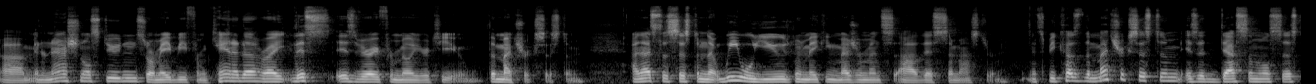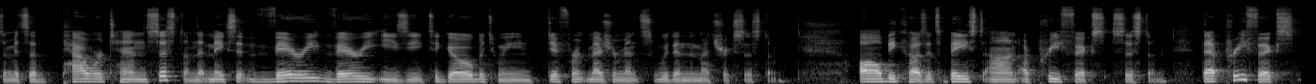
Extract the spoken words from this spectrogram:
um, international students or maybe from Canada, right, this is very familiar to you, the metric system. And that's the system that we will use when making measurements uh, this semester. It's because the metric system is a decimal system. It's a power 10 system that makes it very, very easy to go between different measurements within the metric system. All because it's based on a prefix system. That prefix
